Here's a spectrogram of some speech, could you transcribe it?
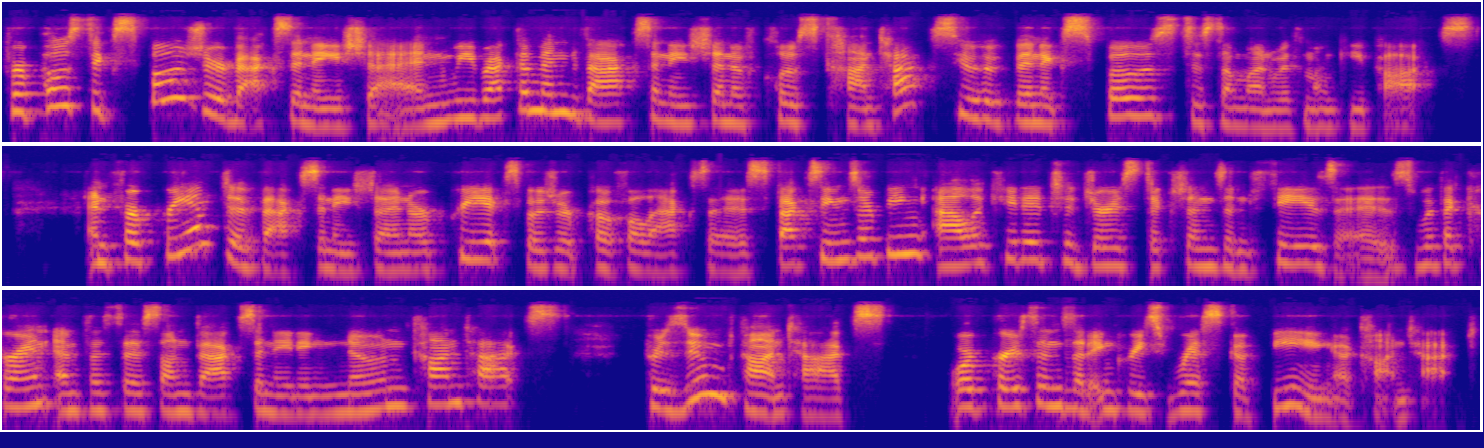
For post exposure vaccination, we recommend vaccination of close contacts who have been exposed to someone with monkeypox. And for preemptive vaccination or pre exposure prophylaxis, vaccines are being allocated to jurisdictions in phases with a current emphasis on vaccinating known contacts, presumed contacts, or persons at increased risk of being a contact.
